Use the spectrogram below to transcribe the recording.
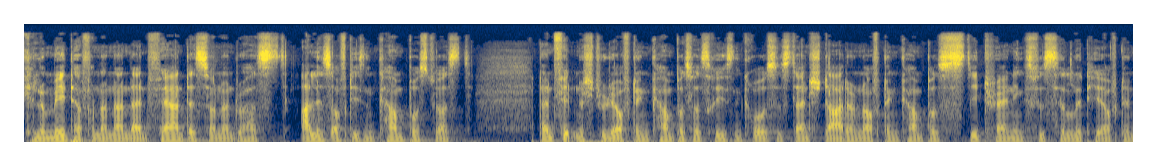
Kilometer voneinander entfernt ist, sondern du hast alles auf diesem Campus, du hast dein Fitnessstudio auf dem Campus, was riesengroß ist, dein Stadion auf dem Campus, die Trainingsfacility auf dem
